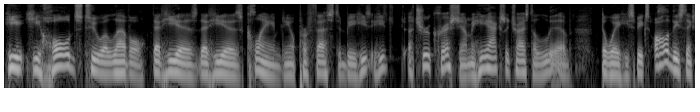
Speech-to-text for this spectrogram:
He he holds to a level that he is that he is claimed, you know, professed to be. He's he's a true Christian. I mean, he actually tries to live the way he speaks. All of these things.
